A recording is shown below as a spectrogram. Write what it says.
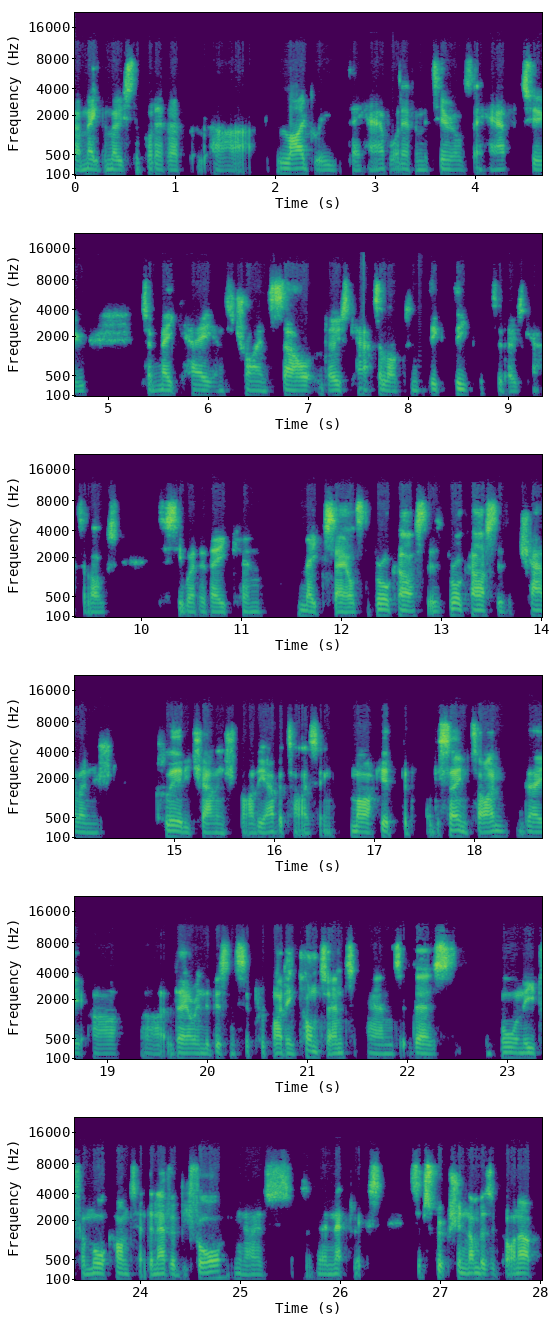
uh, make the most of whatever uh, library they have, whatever materials they have to to make hay and to try and sell those catalogs and dig deep into those catalogs to see whether they can make sales to broadcasters. Broadcasters are challenged, clearly challenged by the advertising market, but at the same time, they are uh, they are in the business of providing content, and there's more need for more content than ever before. You know, as, as the Netflix subscription numbers have gone up.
